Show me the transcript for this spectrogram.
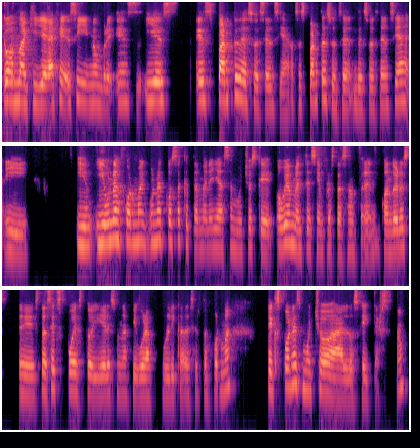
con maquillaje, sí, no, hombre, es, y es, es parte de su esencia, o sea, es parte de su, de su esencia y, y, y una forma, una cosa que también ella hace mucho es que obviamente siempre estás, cuando eres, eh, estás expuesto y eres una figura pública de cierta forma, te expones mucho a los haters, ¿no?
